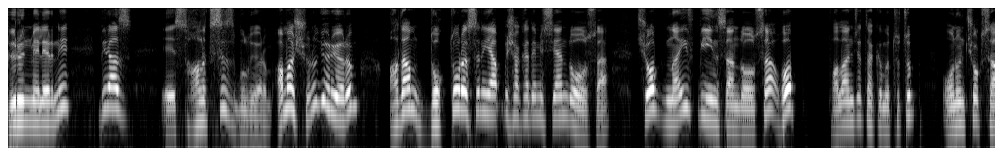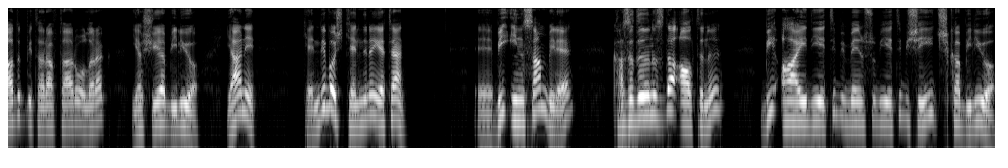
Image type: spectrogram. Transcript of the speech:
bürünmelerini biraz e, sağlıksız buluyorum. Ama şunu görüyorum, adam doktorasını yapmış akademisyen de olsa, çok naif bir insan da olsa hop falanca takımı tutup onun çok sadık bir taraftarı olarak yaşayabiliyor. Yani kendi baş kendine yeten e, bir insan bile kazıdığınızda altını bir aidiyeti, bir mensubiyeti, bir şeyi çıkabiliyor.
